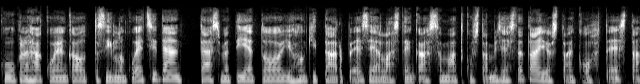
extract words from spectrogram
Google-hakujen kautta silloin, kun etsitään täsmätietoa johonkin tarpeeseen lasten kanssa matkustamisesta tai jostain kohteesta.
